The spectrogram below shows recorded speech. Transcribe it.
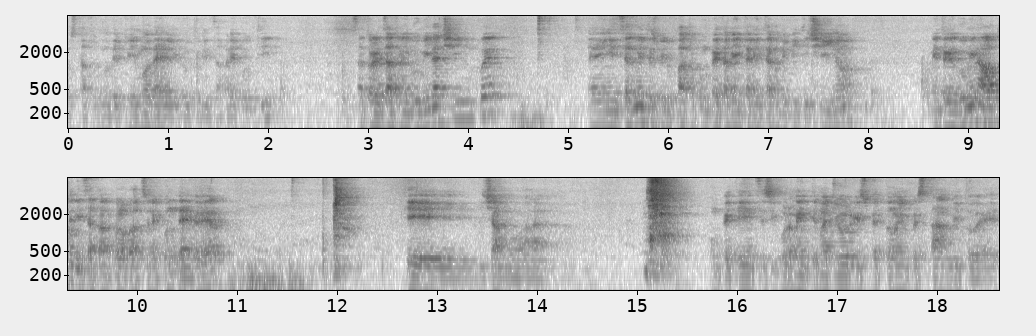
è stato uno dei primi modelli che utilizzava le Qt. È stato realizzato nel 2005, è inizialmente sviluppato completamente all'interno di Viticino, mentre nel 2008 è iniziata una collaborazione con Develer che diciamo, ha competenze sicuramente maggiori rispetto a noi in quest'ambito e,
